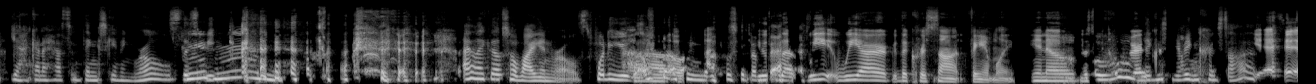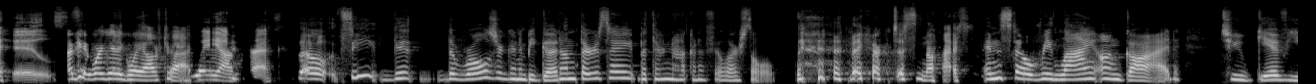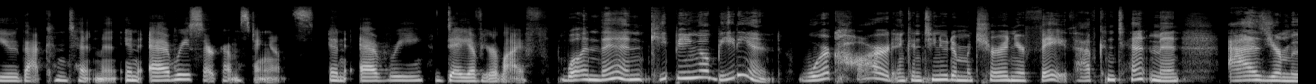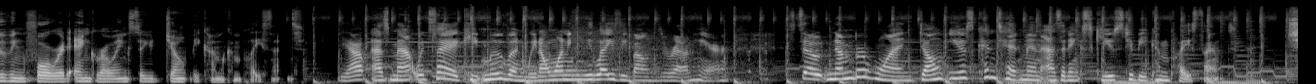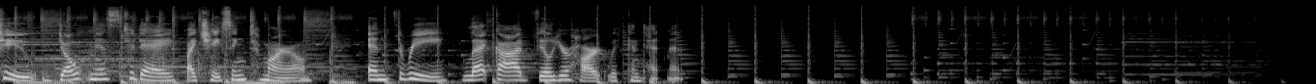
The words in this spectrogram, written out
yeah, gonna have some Thanksgiving rolls this week. Mm-hmm. I like those Hawaiian rolls. What do you love? Oh, you love we we are the croissant family. You know, Ooh, Thanksgiving croissant. Yes. Okay, we're getting way off track. Way off track. So, see, the, the rolls are going to be good on Thursday, but they're not going to fill our soul. they are just not. And so, rely on God to give you that contentment in every circumstance, in every day of your life. Well, and then keep being obedient. Work hard and continue to mature in your faith. Have contentment as you're moving forward and growing so you don't become complacent. Yep. As Matt would say, keep moving. We don't want any lazy bones around here. So, number one, don't use contentment as an excuse to be complacent. Two, don't miss today by chasing tomorrow. And three, let God fill your heart with contentment.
